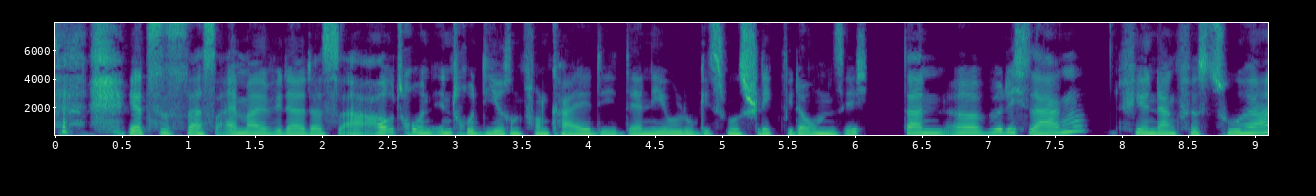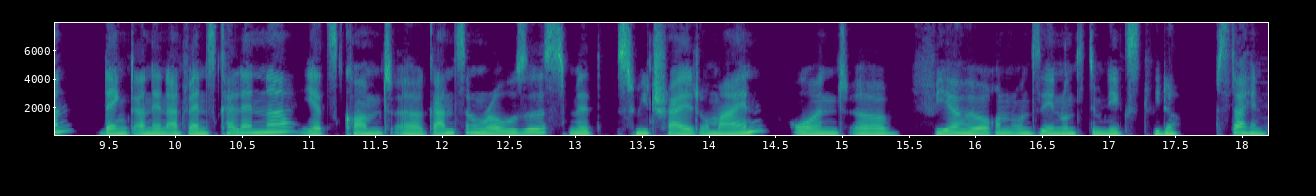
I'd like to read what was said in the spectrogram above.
jetzt ist das einmal wieder das äh, Outro und Introdieren von Kai. Die, der Neologismus schlägt wieder um sich. Dann äh, würde ich sagen, vielen Dank fürs Zuhören. Denkt an den Adventskalender. Jetzt kommt äh, Guns N' Roses mit Sweet Child O' Mine und äh, wir hören und sehen uns demnächst wieder. Bis dahin.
